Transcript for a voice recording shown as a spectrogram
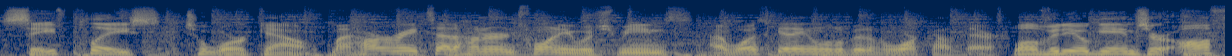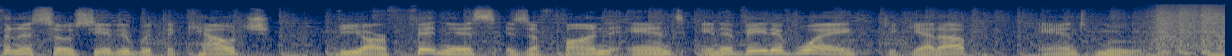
safe place to work out. My heart rate's at 120, which means I was getting a little bit of a workout there. While video games are often associated with the couch, VR fitness is a fun and innovative way to get up and move.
